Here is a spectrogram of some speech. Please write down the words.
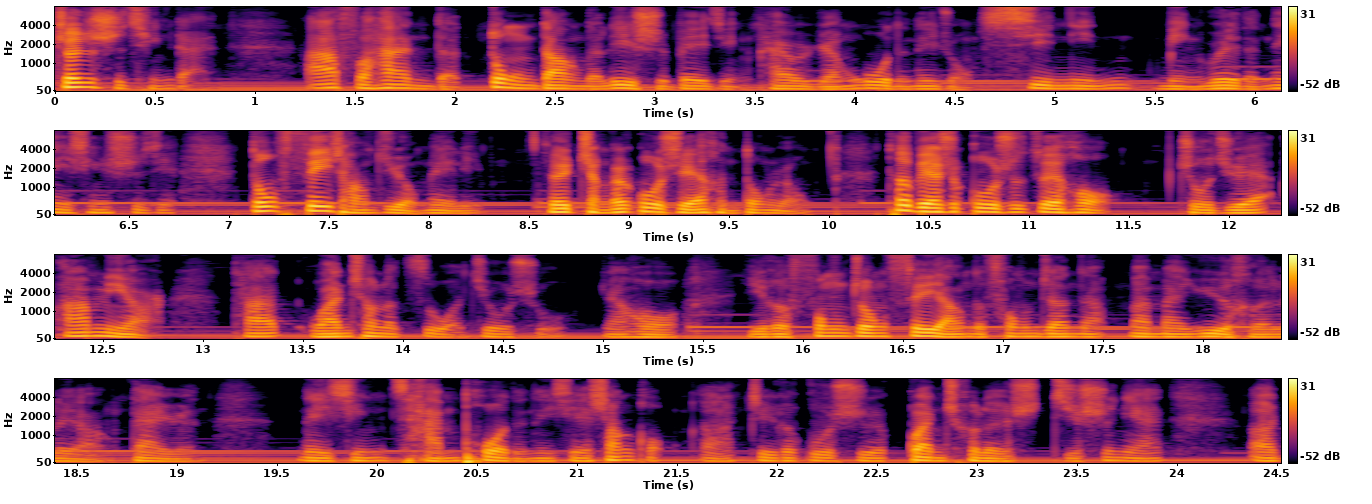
真实情感。阿富汗的动荡的历史背景，还有人物的那种细腻敏锐的内心世界，都非常具有魅力，所以整个故事也很动容。特别是故事最后，主角阿米尔他完成了自我救赎，然后一个风中飞扬的风筝呢，慢慢愈合了两代人内心残破的那些伤口啊。这个故事贯彻了几十年，啊，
